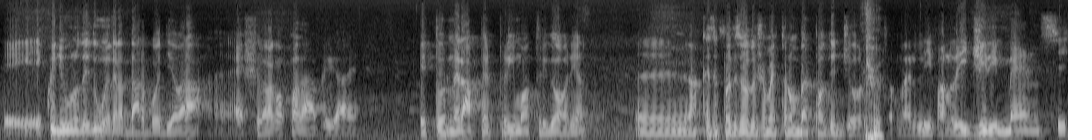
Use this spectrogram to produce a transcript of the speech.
e, e, quindi uno dei due tra Darbo e Diavarà esce dalla Coppa d'Africa e, e tornerà per primo a Trigoria, eh, anche se poi di solito ci mettono un bel po' di giorni tornare lì, fanno dei giri immensi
